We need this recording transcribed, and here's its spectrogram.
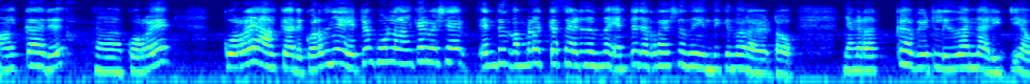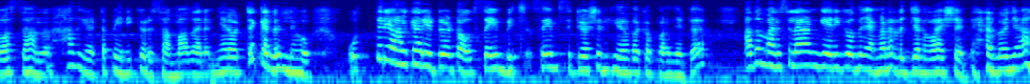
ആൾക്കാര് കുറേ കുറേ ആൾക്കാർ കുറഞ്ഞ ഏറ്റവും കൂടുതൽ ആൾക്കാർ പക്ഷേ എന്റെ നമ്മുടെയൊക്കെ സൈഡിൽ നിന്ന് എന്റെ ജനറേഷൻ നിന്ന് ചിന്തിക്കുന്നവരാ കേട്ടോ. ഞങ്ങളുടെ ഒക്കെ വീട്ടിൽ ഇത് തന്നെ അലിറ്റി അവസ്ഥ എന്ന് അത് കേട്ടപ്പോൾ എനിക്കൊരു സമാധാനം. ഞാൻ ഒറ്റക്കല്ലല്ലോ ഒത്തിരി ആൾക്കാർ ഇട്ട് കേട്ടോ. Same pitch same situation here എന്നൊക്കെ പറഞ്ഞിട്ട്. അത് മനസ്സിലാകണമെങ്കിൽ എനിക്കൊന്ന് ഞങ്ങളുടെ ജനറേഷൻ എന്ന് പറഞ്ഞാൽ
